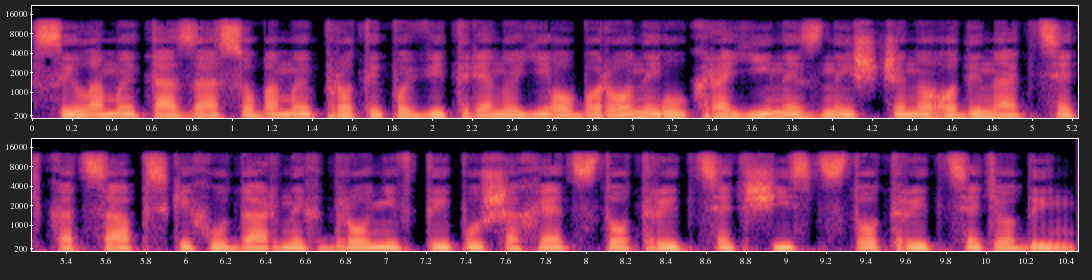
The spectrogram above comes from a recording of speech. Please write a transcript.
Силами та засобами протиповітряної оборони України знищено 11 кацапських ударних дронів типу Шахет 136-131.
